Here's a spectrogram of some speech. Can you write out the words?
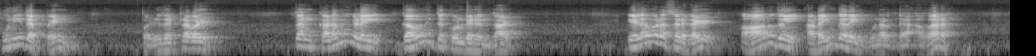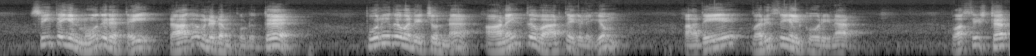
புனித பெண் பழுதற்றவள். தன் கடமைகளை கவனித்துக் கொண்டிருந்தாள். இளவரசர்கள் ஆறுதல் அடைந்ததை உணர்ந்த அவர் சீதையின் மோதிரத்தை ராகவனிடம் கொடுத்து புனிதவதி சொன்ன அனைத்து வார்த்தைகளையும் அதே வரிசையில் கூறினார். வசிஷ்டர்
